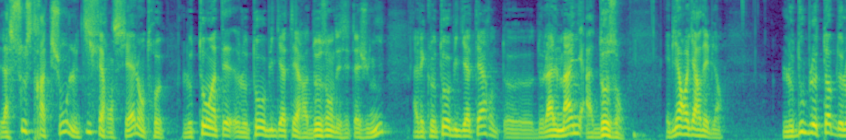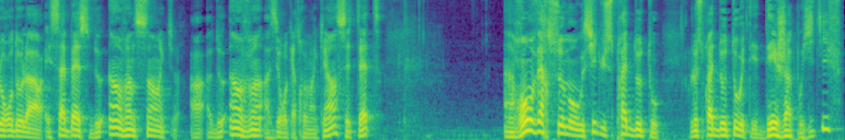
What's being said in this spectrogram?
la soustraction, le différentiel entre le taux, le taux obligataire à deux ans des États-Unis avec le taux obligataire de, l'Allemagne à deux ans. Eh bien regardez bien, le double top de l'euro-dollar et sa baisse de 1,25 à de 1,20 à 0,95, c'était un renversement aussi du spread de taux. Le spread de taux était déjà positif,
